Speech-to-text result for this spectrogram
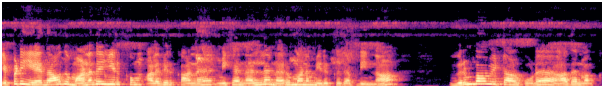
எப்படி ஏதாவது மனதை ஈர்க்கும் அளவிற்கான மிக நல்ல நறுமணம் இருக்குது அப்படின்னா விரும்பாவிட்டால் கூட அதன் மக்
